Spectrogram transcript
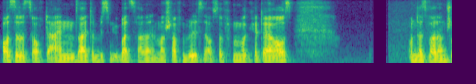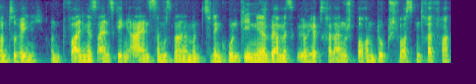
außer dass du auf der einen Seite ein bisschen Überzahl immer schaffen willst, aus der Fünferkette heraus. Und das war dann schon zu wenig. Und vor allen Dingen das 1 gegen 1, da muss man zu den Grundlinien, wir haben jetzt, ich habe es gerade angesprochen, Duck Pfostentreffer,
